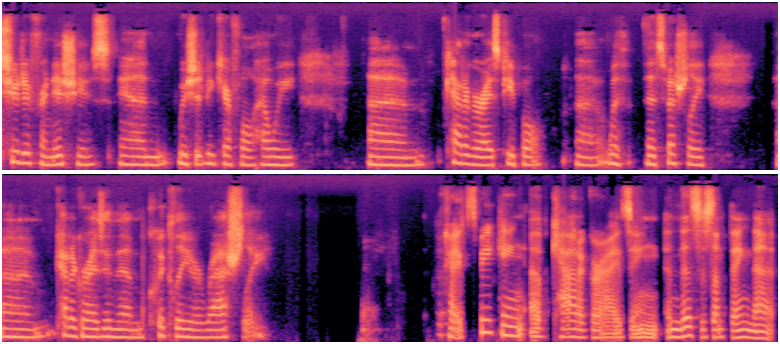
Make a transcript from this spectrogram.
two different issues, and we should be careful how we um, categorize people uh, with, especially um, categorizing them quickly or rashly. Okay, speaking of categorizing, and this is something that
